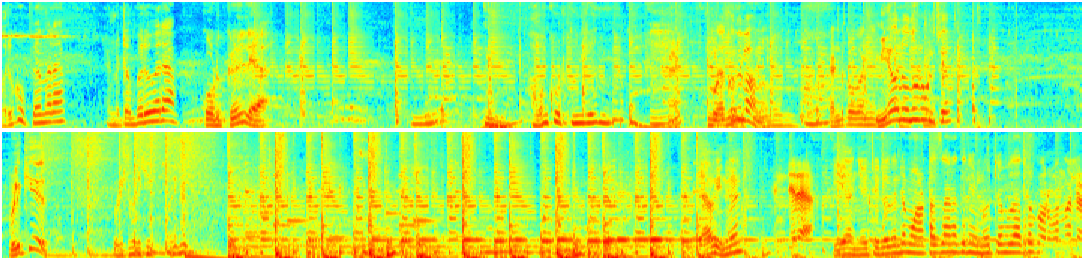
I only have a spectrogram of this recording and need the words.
ഒരു കുപ്പി ഒന്നരാ. എണ്ണൂറ്റമ്പത് രൂപ വരാം. കൊടുക്കണില്ല. അവൻ കൊടുക്കുന്നില്ല കൊടുക്കുന്നില്ലാണോ രണ്ട് പോകാൻ നീ അവനൊന്നുകൂടെ വിളിച്ചേ. വിളിക്കേ. വിളിക്ക് വിളിക്ക് ഈ അഞ്ഞൂറ്റി ഇരുപതിന്റെ മാട്ട സാധനത്തിന് എണ്ണൂറ്റമ്പത് അത്ര കുറവൊന്നല്ല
